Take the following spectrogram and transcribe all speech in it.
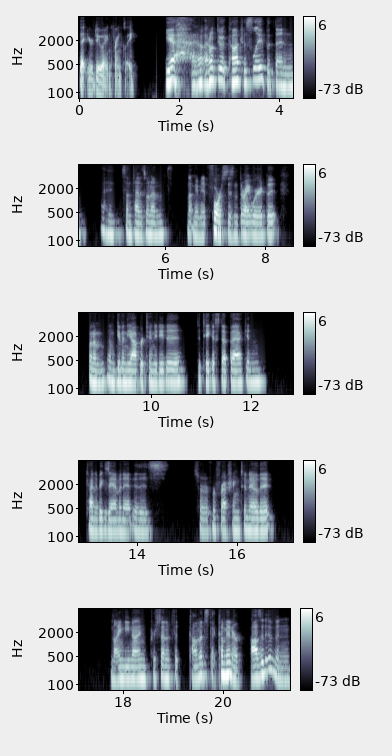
that you're doing frankly yeah i don't do it consciously but then I, sometimes when i'm not maybe forced isn't the right word but when i'm i'm given the opportunity to to take a step back and kind of examine it, it is sort of refreshing to know that 99% of the comments that come in are positive and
